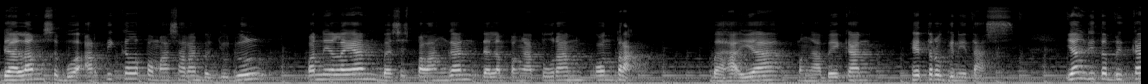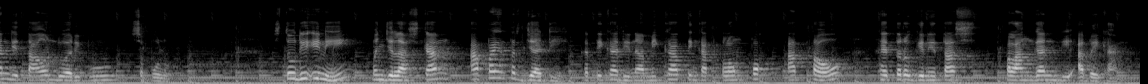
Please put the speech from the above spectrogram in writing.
dalam sebuah artikel pemasaran berjudul Penilaian Basis Pelanggan dalam Pengaturan Kontrak bahaya mengabaikan heterogenitas yang diterbitkan di tahun 2010. Studi ini menjelaskan apa yang terjadi ketika dinamika tingkat kelompok atau heterogenitas pelanggan diabaikan.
